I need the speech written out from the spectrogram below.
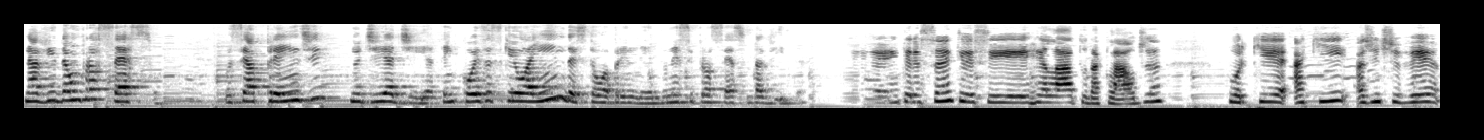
na vida é um processo. Você aprende no dia a dia. Tem coisas que eu ainda estou aprendendo nesse processo da vida. É interessante esse relato da Cláudia, porque aqui a gente vê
